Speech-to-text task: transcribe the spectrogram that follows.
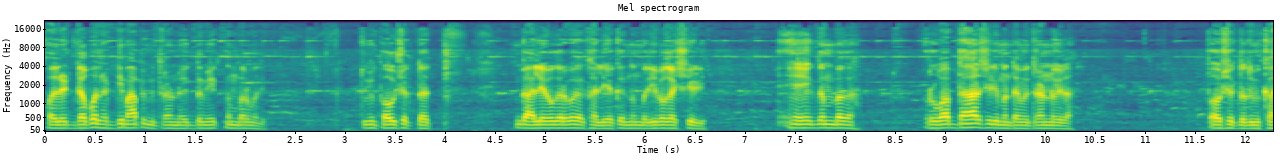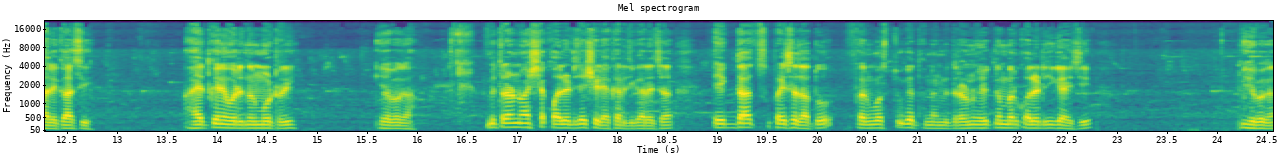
क्वालिटी डबल हड्डी माप आहे मित्रांनो एकदम एक नंबरमध्ये. तुम्ही पाहू शकतात. गाले वगैरे बघा खाली एकच नंबर. ही बघा शेळी. हे एकदम बघा रुबाबदार शेळी म्हणता मित्रांनो हिला. पाहू शकता तुम्ही खाली कासी. आहेत का नाही ओरिजिनल मोटरी? हे बघा. मित्रांनो अशा क्वालिटीच्या शिड्या खरेदी करायच्या. एकदाच पैसा जातो पण वस्तू घेताना मित्रांनो एक नंबर क्वालिटी घ्यायची. हे बघा.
